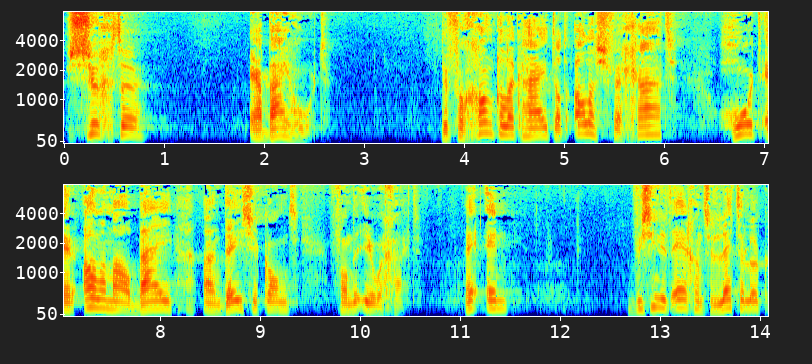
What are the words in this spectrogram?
zuchten erbij hoort. De vergankelijkheid, dat alles vergaat, hoort er allemaal bij aan deze kant van de eeuwigheid. En we zien het ergens letterlijk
